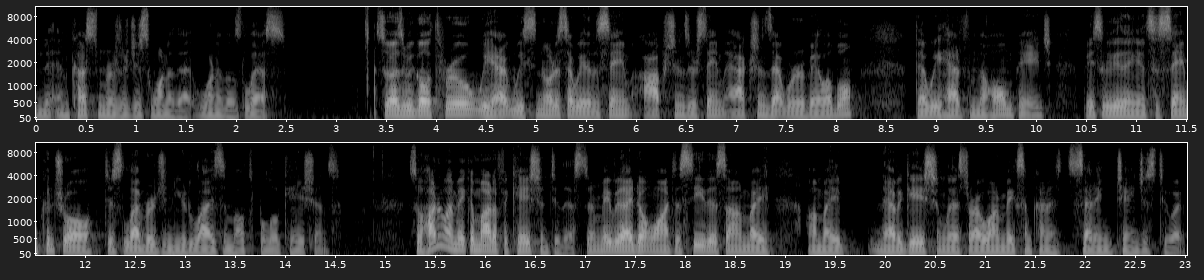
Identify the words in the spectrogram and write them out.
and, and customers are just one of, that, one of those lists. So as we go through, we, have, we notice that we have the same options or same actions that were available that we had from the home page. Basically, it's the same control, just leverage and utilize in multiple locations. So how do I make a modification to this? Or maybe I don't want to see this on my, on my navigation list or I want to make some kind of setting changes to it.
